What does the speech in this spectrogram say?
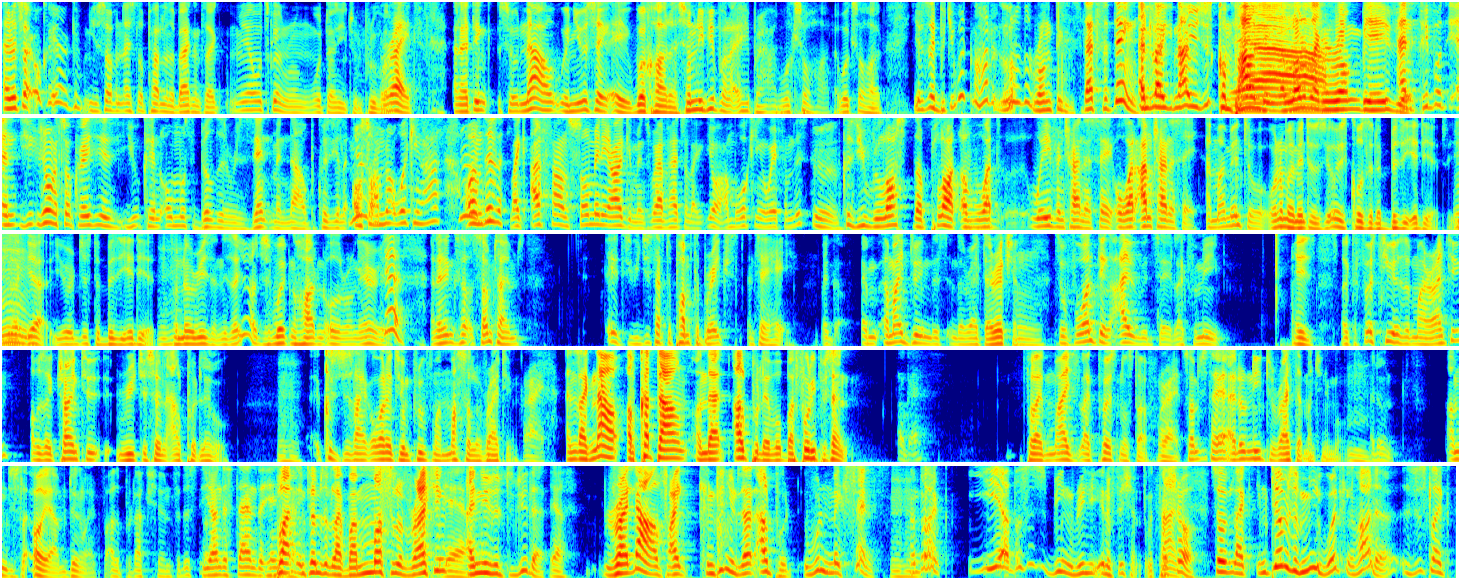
And it's like, okay, yeah, give yourself a nice little pat on the back, and it's like, yeah, what's going wrong? What do I need to improve on? Right. And I think so now when you're saying, hey, work harder, so many people are like, hey, bro, I work so hard, I work so hard. Yeah, it's like, but you're working hard at a lot of the wrong things. That's the thing. And like now you're just compounding a lot of like wrong behavior. And people, and you know what's so crazy is you can almost build a resentment now because you're like, oh, so I'm not working hard. Oh, I'm this. Like I found so many arguments where I've had to like, yo, I'm walking away from this Yeah. because you've lost the plot of what we're even trying to say or what I'm trying to say. And my mentor, one of my mentors, he always calls it a busy idiot. He's Mm. like, yeah, you're just a busy idiot for no reason. He's like, yeah, just working hard in all the wrong areas. Mm-hmm. Yeah. And I think so, sometimes it's you just have to pump the brakes and say, hey, like, am, am I doing this in the right direction? Mm. So for one thing, I would say, like for me, is like the first two years of my writing, I was like trying to reach a certain output level because just like I wanted to improve my muscle of writing. Right. And like now, I've cut down on that output level by forty percent Okay. for like my like personal stuff. Right. So I'm just like, I don't need to write that much anymore. Mm. I don't. I'm just like, oh yeah, I'm doing like for other production for this stuff. You understand the engine. but in terms of like my muscle of writing, Yeah. I needed to do that. Yeah. Right now, if I continued that output, it wouldn't make sense. Mhm. I'd be like, yeah, this is just being really inefficient with For sure. So like in terms of me working harder, it's just like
